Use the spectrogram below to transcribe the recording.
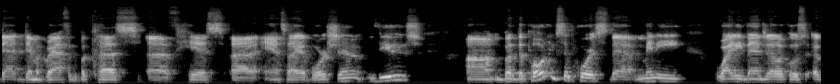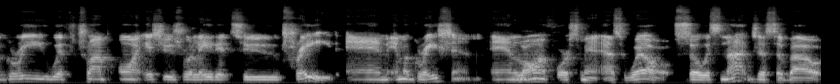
that demographic because of his uh, anti-abortion views. Um, but the polling supports that many white evangelicals agree with Trump on issues related to trade and immigration and law enforcement as well. So it's not just about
